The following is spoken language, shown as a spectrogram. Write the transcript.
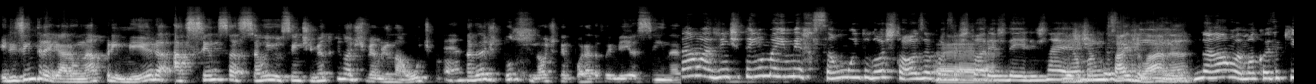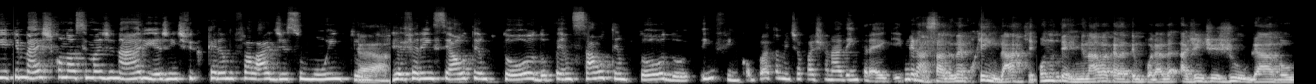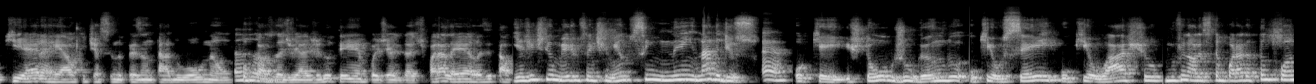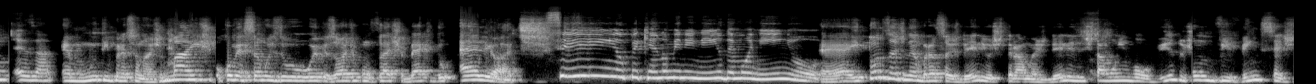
Eles entregaram na primeira a sensação e o sentimento que nós tivemos na última. É. Na verdade, todo final de temporada foi meio assim, né? Não, a gente tem uma imersão muito gostosa com É. as histórias deles, né? E a gente é uma não sai de que- lá, né? Não, é uma coisa que, que mexe com o nosso imaginário e a gente fica querendo falar disso muito. É. Referenciar o tempo todo, pensar o tempo todo. Enfim, completamente apaixonada e entregue. Engraçado, né? Porque em Dark, quando terminava cada temporada, a gente julgava o que era real que tinha sido apresentado ou não, por Aham. causa das viagens do tempo, as realidades paralelas e tal. E a gente tem o mesmo sentimento sem nem nada disso. É. ok, estou julgando o que eu sei, o que eu acho, no final dessa temporada, tanto quanto. Exato. É muito impressionante. Mas começamos o, o episódio com um flashback do Elliot. Sim, o pequeno menininho demoninho. É, e todas as lembranças dele, os traumas deles, estavam envolvidos com vivências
